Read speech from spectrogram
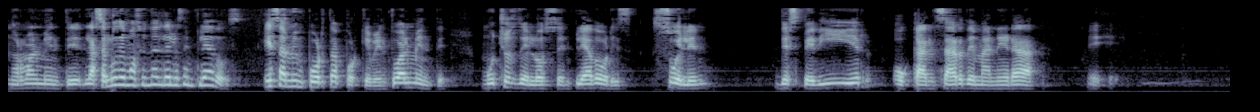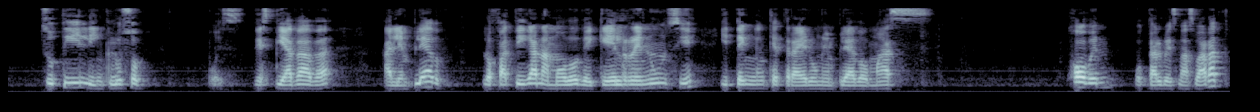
normalmente la salud emocional de los empleados. Esa no importa porque eventualmente muchos de los empleadores suelen despedir o cansar de manera eh, sutil, incluso pues despiadada al empleado. Lo fatigan a modo de que él renuncie y tengan que traer un empleado más joven o tal vez más barato.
